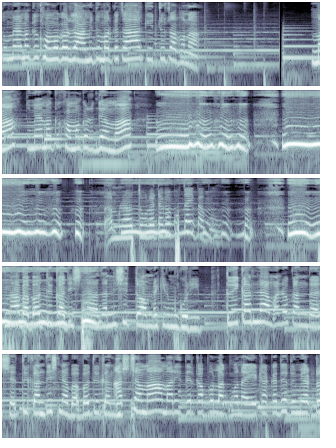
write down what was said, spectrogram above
তুমি আমাকে ক্ষমা করে দাও আমি তোমার কাছে আর কিচ্ছু চাবো না। মা তুমি আমাকে ক্ষমা করে দিও মা। আমরা অতগুলো টাকা কোথায় পাবো? না বাবা তুই কাঁদিস না জানিস তো আমরা কিরম গরিব। তুই কাঁদলে আমারও কান্দা আসে তুই কান্দিস না বাবা তুই কান্দিস। আচ্ছা মা আমার ঈদের কাপড় লাগবে না এই টাকা দিয়ে তুমি একটা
